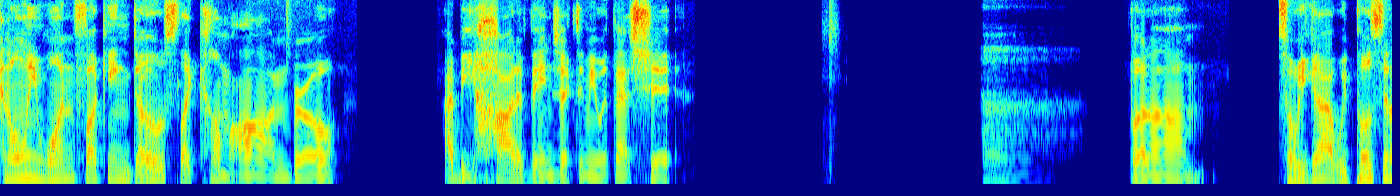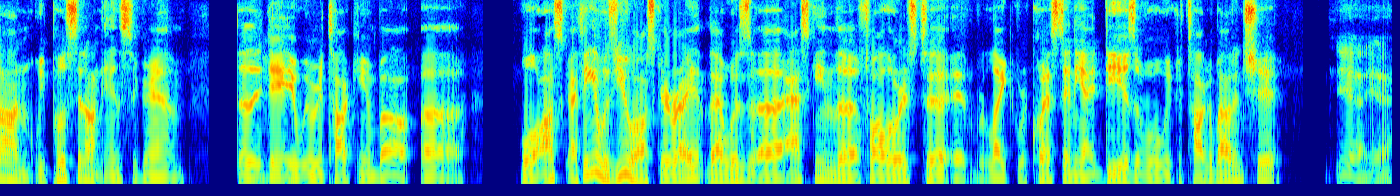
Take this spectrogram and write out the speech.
and only one fucking dose. Like, come on, bro. I'd be hot if they injected me with that shit. But um, so we got we posted on we posted on Instagram the other day. We were talking about uh, well, Oscar. I think it was you, Oscar, right? That was uh asking the followers to uh, like request any ideas of what we could talk about and shit. yeah, yeah.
